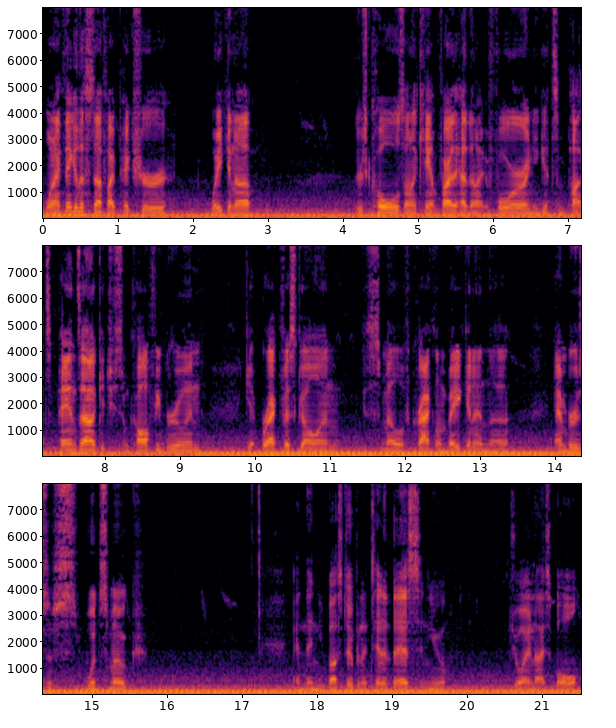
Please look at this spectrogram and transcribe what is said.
when I think of this stuff, I picture waking up. There's coals on a campfire they had the night before, and you get some pots and pans out, get you some coffee brewing, get breakfast going, you smell of crackling bacon and the embers of wood smoke. And then you bust open a tin of this and you enjoy a nice bowl.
